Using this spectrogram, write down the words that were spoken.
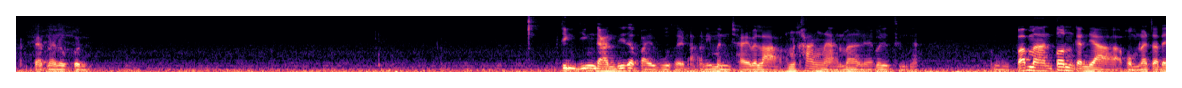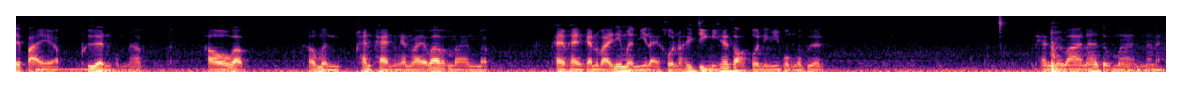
พักแป๊บนะทุกคน จริง ๆ การที่จะไปภูสอยดาวนี่มันใช้เวลาค่อนข้างนานมากเลยนะก็จะถึงนะประมาณต้นกันยาผมน่าจะได้ไปกับเพื่อนผมนะครับ เขาแบบเขาเหมือนแพนๆกันไว้ว่าประมาณแบบแพนๆกันไว้นี่เหมือนมีหลายคนนะที่จริงมีแค่สองคนเองมีผมกับเพื่อน ผนไว้ว่าน่าจะประมาณนั่นแหละ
